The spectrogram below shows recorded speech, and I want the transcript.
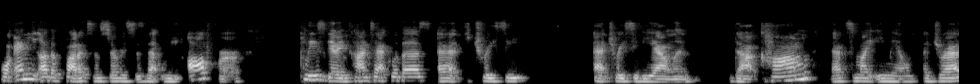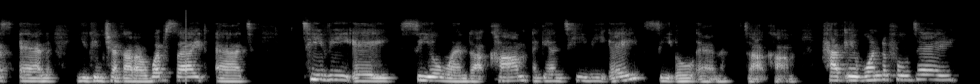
or any other products and services that we offer. Please get in contact with us at Tracy at tracydallen.com. That's my email address. And you can check out our website at tvacon.com. Again, tvacon.com. Have a wonderful day.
